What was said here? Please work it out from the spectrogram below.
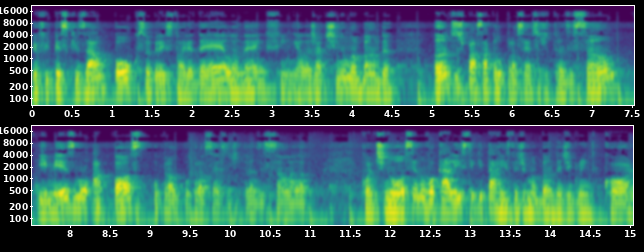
eu fui pesquisar um pouco sobre a história dela, né? Enfim, ela já tinha uma banda antes de passar pelo processo de transição e mesmo após o, pro, o processo de transição, ela continuou sendo vocalista e guitarrista de uma banda de grindcore.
